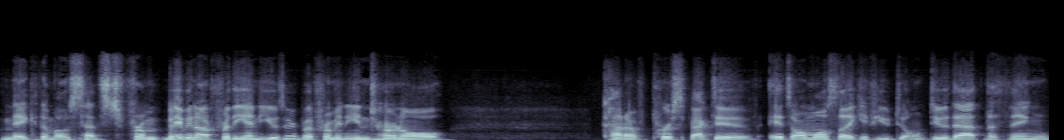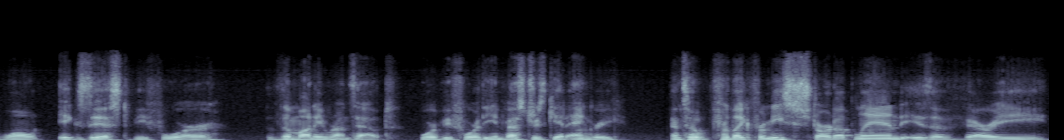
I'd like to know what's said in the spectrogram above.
make the most sense. From maybe not for the end user but from an internal kind of perspective it's almost like if you don't do that the thing won't exist before the money runs out or before the investors get angry. And so for like for me startup land is a very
